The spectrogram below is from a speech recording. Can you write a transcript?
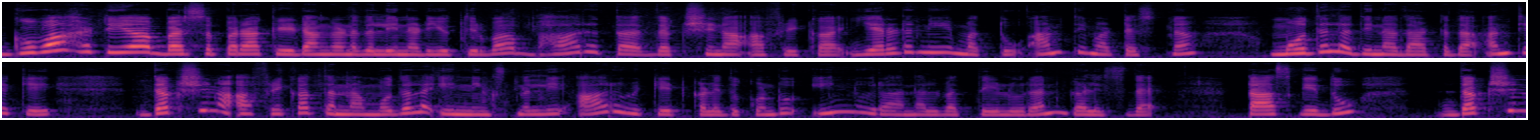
ಗುವಾಹಟಿಯ ಬರ್ಸಪರ ಕ್ರೀಡಾಂಗಣದಲ್ಲಿ ನಡೆಯುತ್ತಿರುವ ಭಾರತ ದಕ್ಷಿಣ ಆಫ್ರಿಕಾ ಎರಡನೇ ಮತ್ತು ಅಂತಿಮ ಟೆಸ್ಟ್ನ ಮೊದಲ ದಿನದಾಟದ ಅಂತ್ಯಕ್ಕೆ ದಕ್ಷಿಣ ಆಫ್ರಿಕಾ ತನ್ನ ಮೊದಲ ಇನ್ನಿಂಗ್ಸ್ನಲ್ಲಿ ಆರು ವಿಕೆಟ್ ಕಳೆದುಕೊಂಡು ಇನ್ನೂರ ನಲವತ್ತೇಳು ರನ್ ಗಳಿಸಿದೆ. ಟಾಸ್ ಗೆದ್ದು ದಕ್ಷಿಣ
